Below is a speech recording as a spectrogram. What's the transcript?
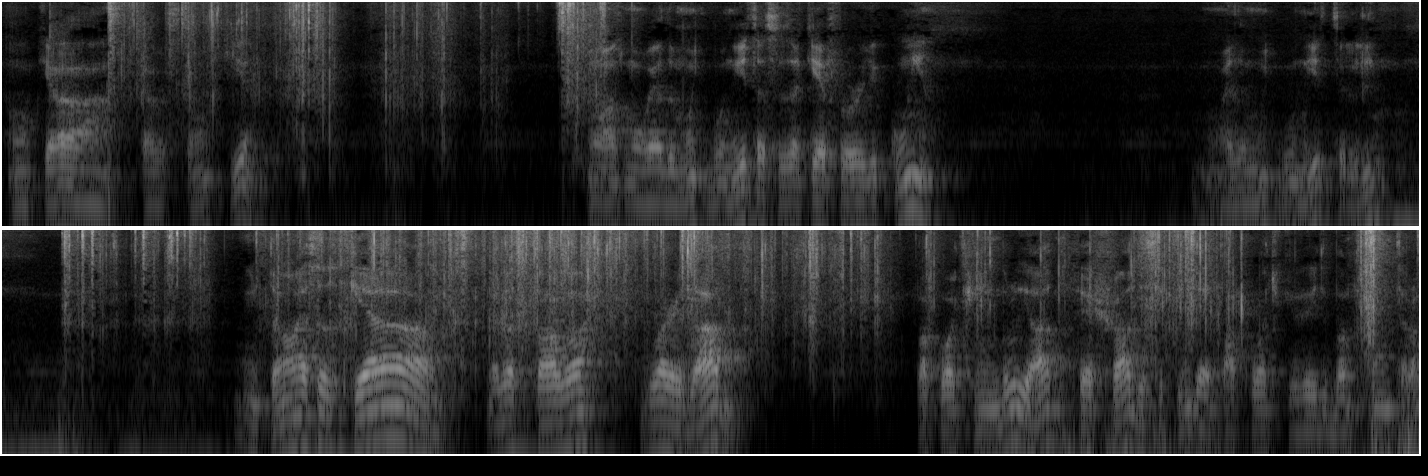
Então aqui a, elas estão aqui, ó. Umas moedas muito bonitas, essas aqui é flor de cunha moeda muito bonita, limpa. Então essas aqui é a, ela estava guardada, pacotinho embrulhado, fechado, esse aqui ainda é pacote que veio do Banco Central.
